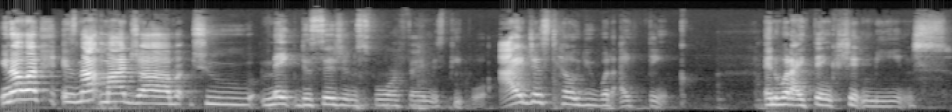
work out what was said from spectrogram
You know what? It's not my job to make decisions for famous people. I just tell you what I think and what I think shit means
